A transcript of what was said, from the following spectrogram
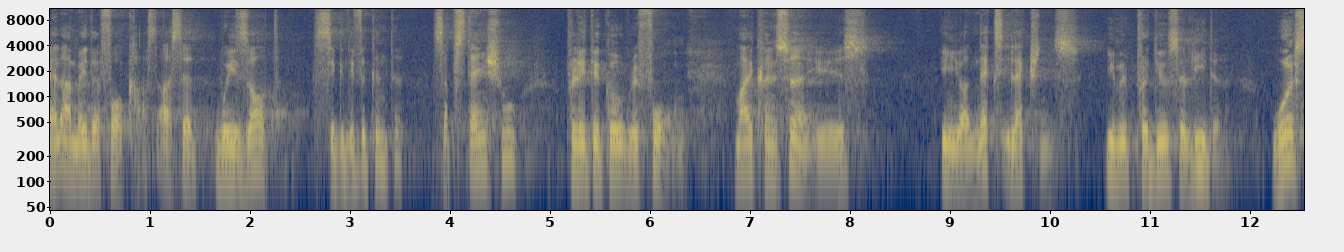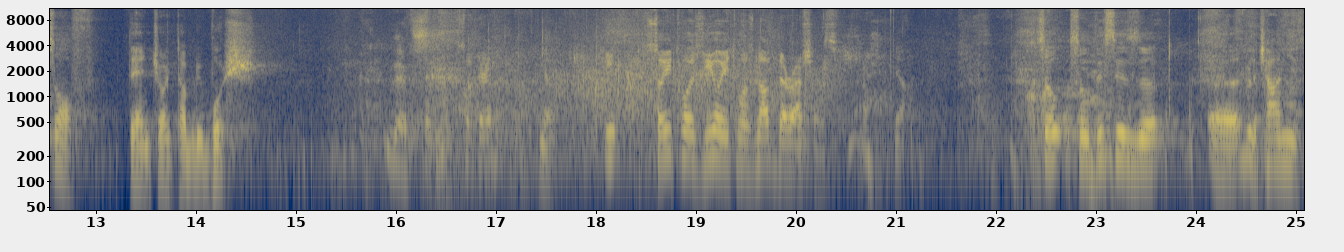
And I made a forecast. I said, without significant, substantial political reform, my concern is in your next elections, you will produce a leader worse off than George W. Bush. That's So then, Yeah. it, so it was you, it was not the Russians. Yeah. So, so this is uh, uh, the Chinese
